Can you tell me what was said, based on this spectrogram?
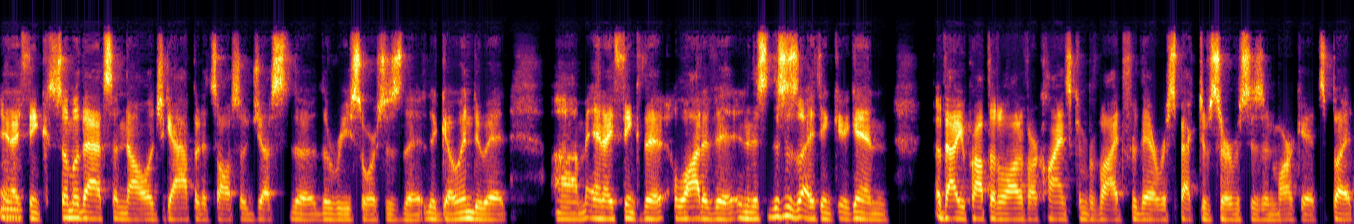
And mm-hmm. I think some of that's a knowledge gap, but it's also just the the resources that that go into it. Um, and I think that a lot of it, and this this is, I think, again, a value prop that a lot of our clients can provide for their respective services and markets. But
